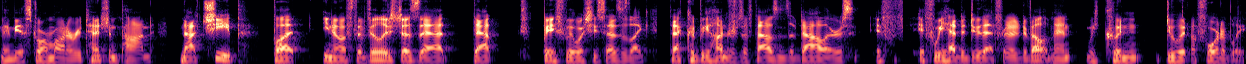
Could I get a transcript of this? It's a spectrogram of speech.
maybe a stormwater retention pond. Not cheap, but you know, if the village does that, that basically what she says is like that could be hundreds of thousands of dollars. If if we had to do that for the development we couldn't do it affordably.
